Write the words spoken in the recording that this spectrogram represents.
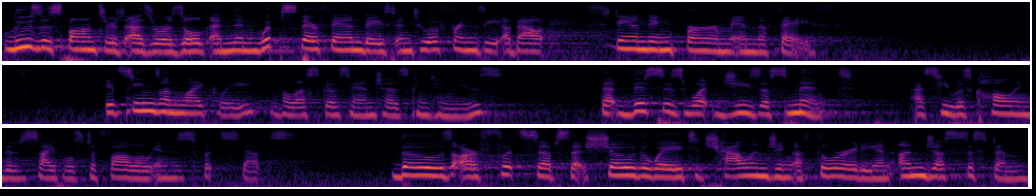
loses sponsors as a result, and then whips their fan base into a frenzy about standing firm in the faith. It seems unlikely, Velasco Sanchez continues, that this is what Jesus meant as he was calling the disciples to follow in his footsteps. Those are footsteps that show the way to challenging authority and unjust system,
